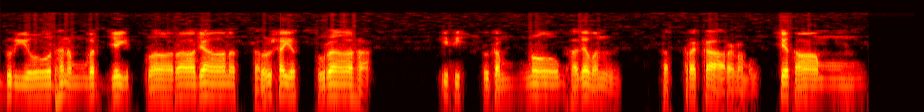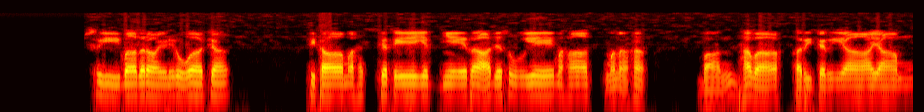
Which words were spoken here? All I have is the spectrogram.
दुर्योधनम् वर्जयित्वा राजानः सर्षयः सुराः। इति श्रुतम् नो भगवन् तत्र कारणमुच्यताम्। श्रीबादरायणिरुवाच पितामहस्य ते यज्ञे राजसूये महात्मनः। बान्धवाः परिचर्यायाम्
